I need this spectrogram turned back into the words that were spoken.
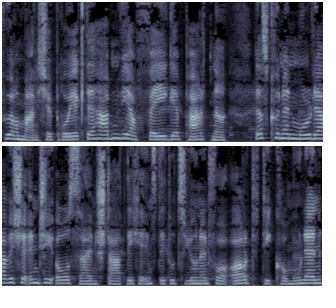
Für manche Projekte haben wir fähige Partner. Das können moldawische NGOs sein, staatliche Institutionen vor Ort, die Kommunen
